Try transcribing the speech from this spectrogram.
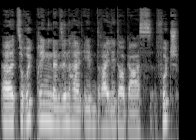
äh, zurückbringen, dann sind halt eben drei Liter Gas futsch.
